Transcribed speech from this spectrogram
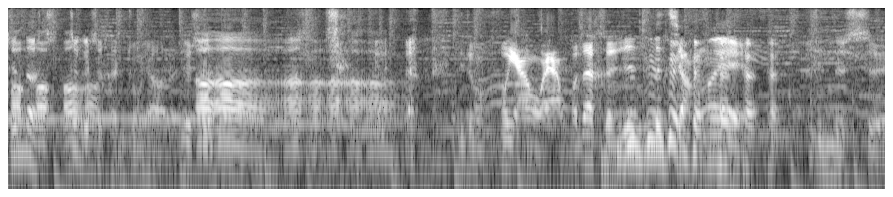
真的这个是很重要的。就是啊啊啊啊啊啊啊！你怎么敷衍我呀？我在很认真的讲哎，真的是。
